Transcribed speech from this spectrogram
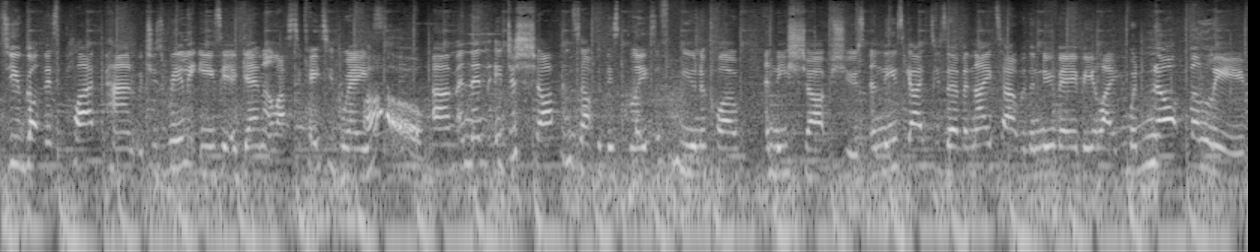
So you've got this plaid pant, which is really easy. Again, elasticated waist. Oh. Um, and then it just sharpens up with this blazer from Uniqlo and these sharp shoes. And these guys deserve a night out with a new baby like you would not believe.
